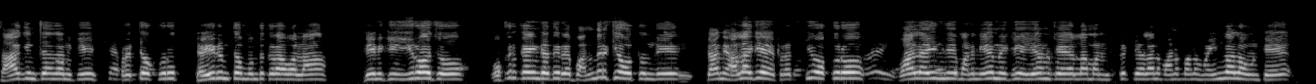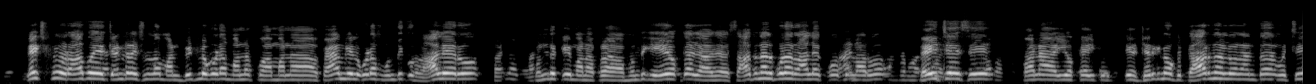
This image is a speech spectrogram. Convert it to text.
సాగించడానికి ప్రతి ఒక్కరు ధైర్యంతో ముందుకు రావాలా? దీనికి ఈ రోజు ఒకరికైంది రేపు అందరికీ అవుతుంది. కానీ అలాగే ప్రతి ఒక్కరు వాళ్ళు అయింది మనం ఏమి ఏం చేయాలా మనం ఇక్కడ చేయాలని మనం మనం ఇళ్ళలో ఉంటే నెక్స్ట్ రాబోయే జనరేషన్లో మన బిడ్డలు కూడా మన మన ఫ్యామిలీలు కూడా ముందుకు రాలేరు. ముందుకి మన ముందుకి ఏ ఒక్క సాధనాలు కూడా రాలేకపోతున్నారు. దయచేసి మన ఈ యొక్క ఇప్పుడు జరిగిన ఒక దారుణంలోనంతా వచ్చి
